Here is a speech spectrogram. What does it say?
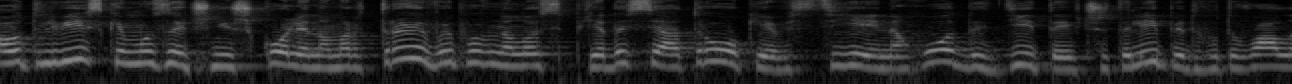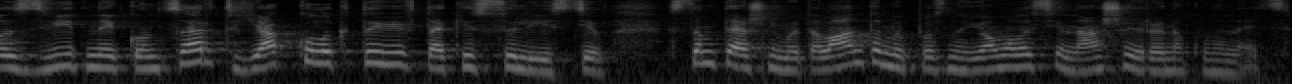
А от Львівській музичній школі номер 3 виповнилось 50 років. З цієї нагоди діти і вчителі підготували звітний концерт як колективів, так і солістів. З тамтешніми талантами познайомилася і наша Ірина Кунинець.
